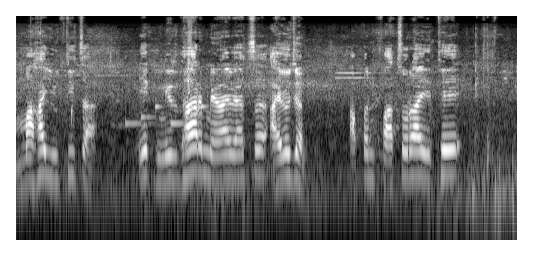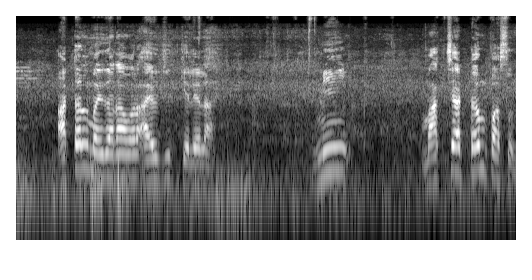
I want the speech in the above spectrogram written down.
महायुतीचा एक निर्धार मेळाव्याचं आयोजन आपण पाचोरा येथे अटल मैदानावर आयोजित केलेलं आहे. मी मागच्या टर्मपासून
